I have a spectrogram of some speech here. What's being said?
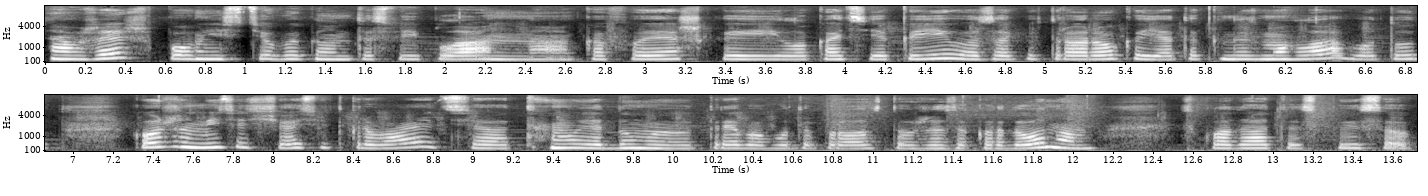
А вже ж повністю виконати свій план на кафешки і локація Києва за півтора роки я так не змогла, бо тут кожен місяць щось відкривається. Тому я думаю, треба буде просто вже за кордоном складати список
